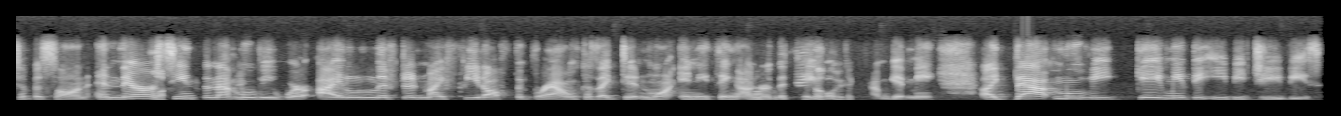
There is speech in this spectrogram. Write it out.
to Busan and there are scenes in that movie where I lifted my feet off the ground because I didn't want anything under the table Really? to come get me. Like that movie gave me the EBGBs.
